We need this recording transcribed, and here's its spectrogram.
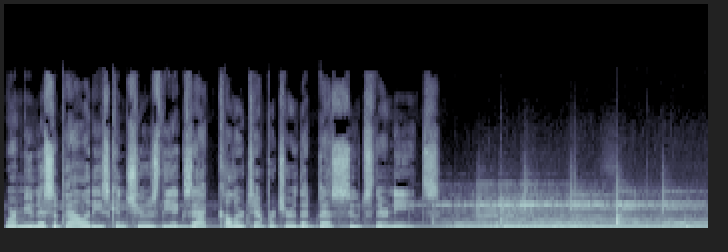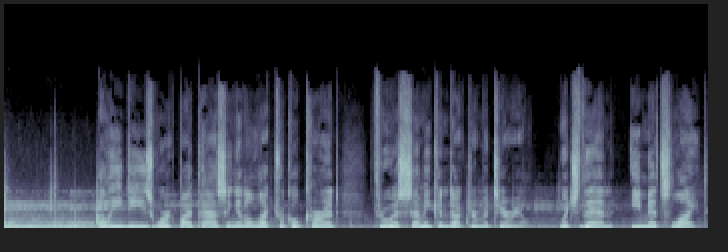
where municipalities can choose the exact color temperature that best suits their needs. LEDs work by passing an electrical current through a semiconductor material, which then emits light.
